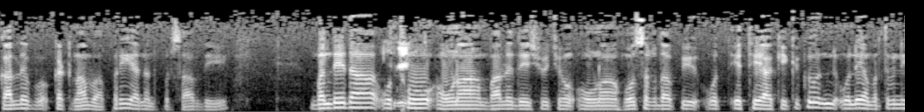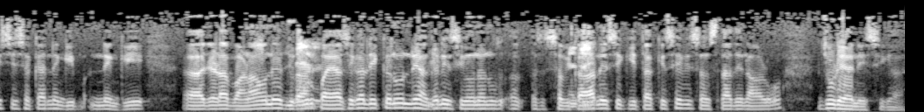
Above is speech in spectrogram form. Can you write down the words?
ਕੱਲ ਘਟਨਾ ਵਾਪਰੀ ਅਨੰਦਪੁਰ ਸਾਹਿਬ ਦੀ ਬੰਦੇ ਦਾ ਉੱਥੋਂ ਆਉਣਾ ਬਾਹਰਲੇ ਦੇਸ਼ ਵਿੱਚੋਂ ਆਉਣਾ ਹੋ ਸਕਦਾ ਵੀ ਇੱਥੇ ਆ ਕੇ ਕਿਉਂਕਿ ਉਹ- ਉਹਨੇ ਅੰਮ੍ਰਿਤ ਵੀ ਨਹੀਂ ਸੀ ਸਕਿਆ ਨੰਗੀ ਨੰਗੀ ਜਿਹੜਾ ਬਾਣਾ ਉਹਨੇ ਜ਼ਰੂਰ। ਪਾਇਆ ਸੀਗਾ ਲੇਕਿਨ ਉਹ ਨਿਹੰਗ ਨਹੀਂ ਸੀ ਉਹਨਾਂ ਨੂੰ ਸਵੀਕਾਰ ਨਹੀਂ ਸੀ ਕੀਤਾ ਕਿਸੇ ਵੀ ਸੰਸਥਾ ਦੇ ਨਾਲ ਉਹ ਜੁੜਿਆ ਨਹੀਂ ਸੀਗਾ।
